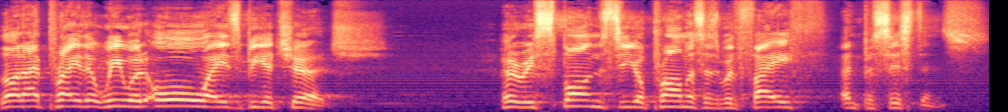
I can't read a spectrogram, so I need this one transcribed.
Lord, I pray that we would always be a church who responds to your promises with faith and persistence.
